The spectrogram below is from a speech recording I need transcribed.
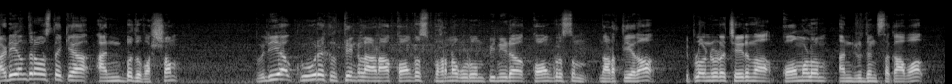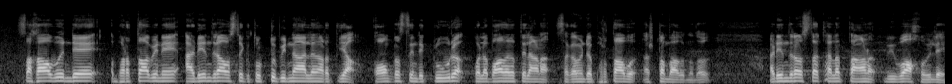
അടിയന്തരാവസ്ഥയ്ക്ക് അൻപത് വർഷം. വലിയ ക്രൂരകൃത്യങ്ങളാണ് കോൺഗ്രസ് ഭരണകൂടവും പിന്നീട് കോൺഗ്രസും നടത്തിയത്. ഇപ്പോൾ എന്നോട് ചേരുന്ന കോമളം അനിരുദ്ധൻ സഖാവ് സഖാവിന്റെ ഭർത്താവിനെ അടിയന്തരാവസ്ഥയ്ക്ക് തൊട്ടു പിന്നാലെ നടത്തിയ കോൺഗ്രസിന്റെ ക്രൂര കൊലപാതകത്തിലാണ് സഖാവിന്റെ ഭർത്താവ് നഷ്ടമാകുന്നത്. അടിയന്തരാവസ്ഥ കാലത്താണ് വിവാഹം ഇല്ലേ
